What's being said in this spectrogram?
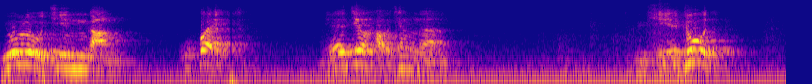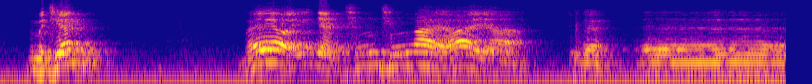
犹如金刚，不坏，也就好像呢，这个铁柱子那么坚固，没有一点情情爱爱呀，这个呃。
